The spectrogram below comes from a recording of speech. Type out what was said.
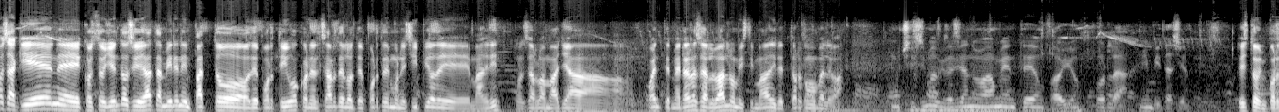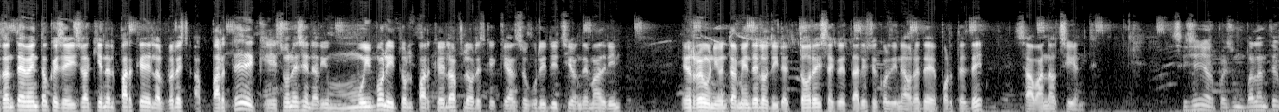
Estamos aquí en eh, Construyendo Ciudad, también en Impacto Deportivo con el SAR de los Deportes del municipio de Madrid, Gonzalo Amaya Fuente. Me alegra saludarlo, mi estimado director, ¿cómo me le va? Muchísimas gracias nuevamente, don Fabio, por la invitación. Listo, importante evento que se hizo aquí en el Parque de las Flores. Aparte de que es un escenario muy bonito, el Parque de las Flores, que queda en su jurisdicción de Madrid, es reunión también de los directores, secretarios y coordinadores de deportes de Sabana Occidente. Sí, señor, pues un balance,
